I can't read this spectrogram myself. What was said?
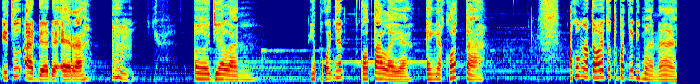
itu ada daerah eh, jalan, ya pokoknya kota lah ya, eh kota. Aku nggak tahu itu tepatnya di mana,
